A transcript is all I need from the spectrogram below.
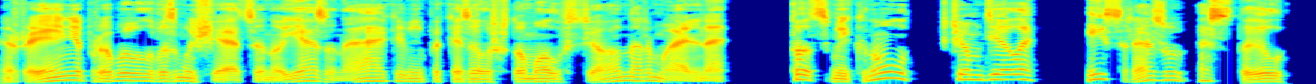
Женя пробовал возмущаться, но я знаками показал, что, мол, все нормально. Тот смекнул, в чем дело, и сразу остыл.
